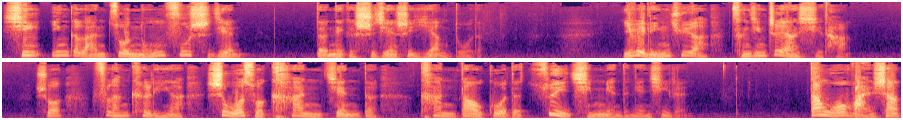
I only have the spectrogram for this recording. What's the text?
新英格兰做农夫时间的那个时间是一样多的。一位邻居啊，曾经这样写他，说：“富兰克林啊，是我所看见的、看到过的最勤勉的年轻人。”当我晚上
